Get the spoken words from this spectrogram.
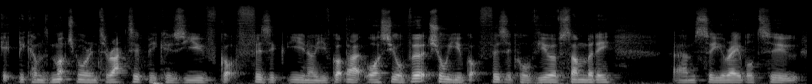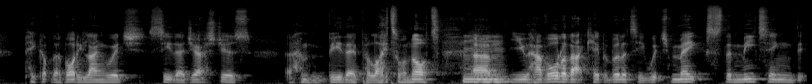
It becomes much more interactive because you've got physic, you know, you've got that. Whilst you're virtual, you've got physical view of somebody, um, so you're able to pick up their body language, see their gestures. Um, be they polite or not, um, you have all of that capability, which makes the meeting that,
